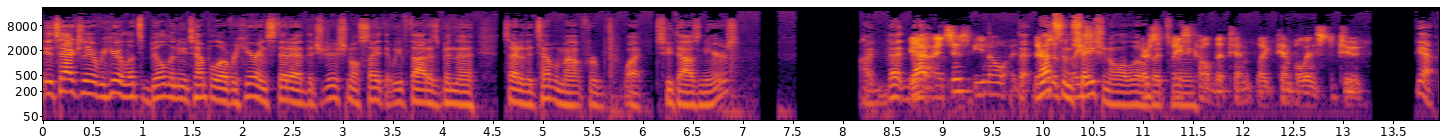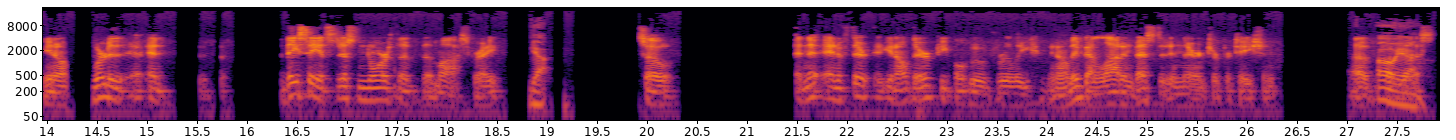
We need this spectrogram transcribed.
it's actually over here. Let's build a new temple over here instead of the traditional site that we've thought has been the site of the Temple Mount for what two thousand years. I, that, Yeah, that- it's just you know that- that's a place- sensational a little there's bit a to place called the Temp, like Temple Institute. Yeah. You know where did and they say it's just north of the mosque, right? Yeah. So, and and if there, you know, there are people who have really, you know, they've got a lot invested in their interpretation of, Oh, of yeah. this.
